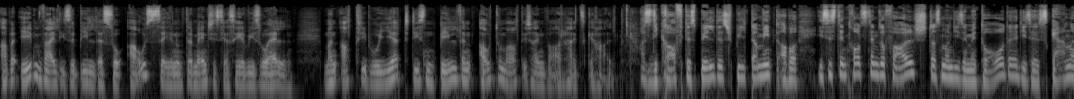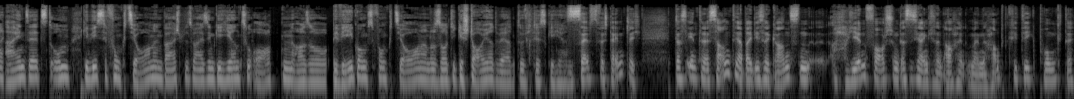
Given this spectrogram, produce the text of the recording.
Aber eben weil diese Bilder so aussehen und der Mensch ist ja sehr visuell, man attribuiert diesen Bildern automatisch ein Wahrheitsgehalt. Also die Kraft des Bildes spielt damit, aber ist es denn trotzdem so falsch, dass man diese Methode, diese Scanner einsetzt, um gewisse Funktionen beispielsweise im Gehirn zu orten, also Bewegungsfunktionen oder so, die gesteuert werden durch das Gehirn? Selbstverständlich. Das Interessante ja bei dieser ganzen Hirnforschung, das ist ja eigentlich dann auch einer meiner Hauptkritikpunkte,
